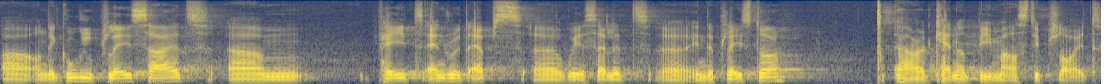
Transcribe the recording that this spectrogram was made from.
uh, on the Google Play side, um, paid Android apps, uh, we sell it uh, in the Play Store, cannot be mass deployed.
